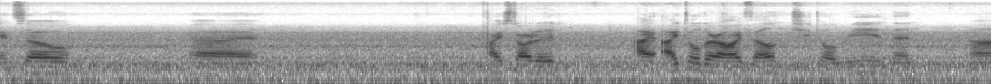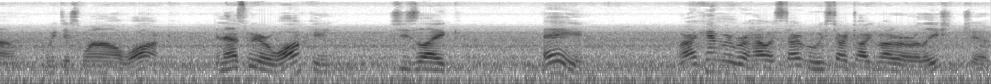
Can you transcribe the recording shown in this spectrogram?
and so uh, I started. I, I told her how I felt, and she told me, and then um, we just went on a walk and as we were walking, she's like, hey, or I can't remember how it started, but we started talking about our relationship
